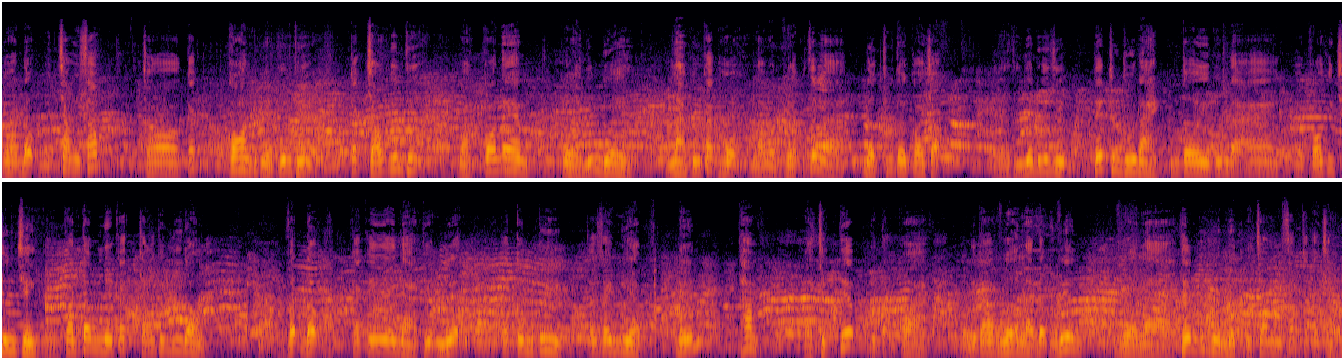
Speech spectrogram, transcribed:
hoạt động chăm sóc cho các con của khiếm thị, các cháu khiếm thị và con em của những người làm công tác hội là một việc rất là được chúng tôi coi trọng. Ờ, thì nhân cái dịp Tết Trung thu này, chúng tôi cũng đã có cái chương trình quan tâm đến các cháu thiếu nhi đồng vận động các cái nhà thiện nguyện, các công ty, các doanh nghiệp đến thăm và trực tiếp để tặng quà. Người ta vừa là động viên, vừa là thêm cái nguồn lực để chăm sóc cho các cháu.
